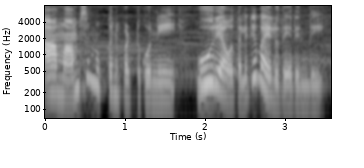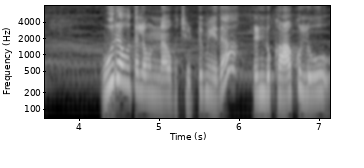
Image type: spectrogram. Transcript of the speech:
ఆ మాంసం ముక్కను పట్టుకొని ఊరి అవతలకి బయలుదేరింది. ఊరవతల ఉన్న ఒక చెట్టు మీద రెండు కాకులు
